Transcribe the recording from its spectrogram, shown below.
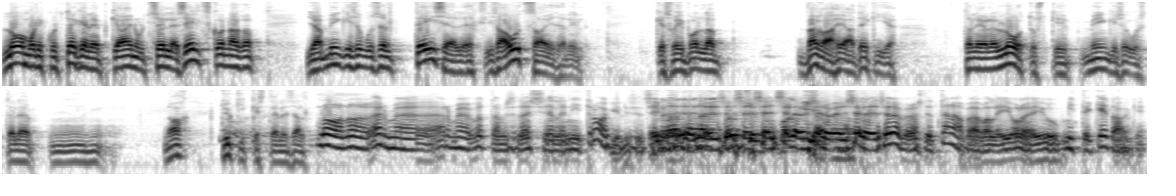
loomulikult tegelebki ainult selle seltskonnaga ja mingisugusel teisel ehk siis outsider'il, kes võib olla väga hea tegija, tal ei ole lootustki mingisugustele mm, noh tükikestele sealt. no, no ärme, ärme võtame seda asja jälle nii traagiliselt, selle, selle, selle, selle, selle, sellepärast, et tänapäeval ei ole ju mitte kedagi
